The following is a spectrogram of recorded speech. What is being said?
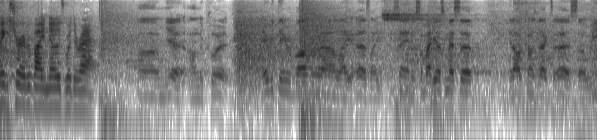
making sure everybody knows where they're at. On the court, everything revolves around like us. Like saying, if somebody else mess up, it all comes back to us. So we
